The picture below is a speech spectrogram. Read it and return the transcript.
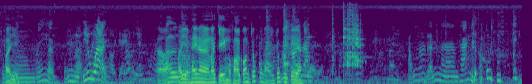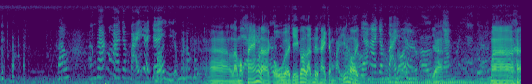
Cũng, Phải gì? ấy rồi cũng yếu quá rồi. Ờ, Ừ. bởi vì em thấy nó nói chuyện một hồi có một chút cái này một chút cái kia. ông nói lãnh ờ, tháng được tháng có 270 à chị? Bởi vì ông nói đúng. À, là một tháng là cụ chỉ có lãnh được 270 thôi. dạ 270 à. dạ. Dạ. Mà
